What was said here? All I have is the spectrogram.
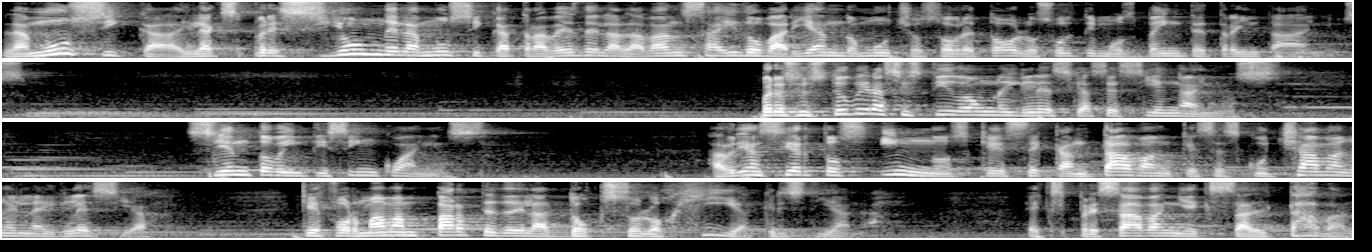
la música y la expresión de la música a través de la alabanza ha ido variando mucho, sobre todo los últimos 20, 30 años. Pero si usted hubiera asistido a una iglesia hace 100 años, 125 años, habrían ciertos himnos que se cantaban, que se escuchaban en la iglesia, que formaban parte de la doxología cristiana. Expresaban y exaltaban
